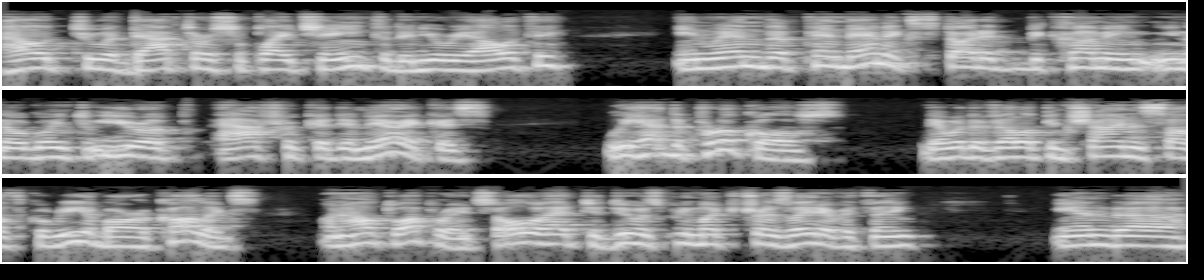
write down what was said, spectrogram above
how to adapt our supply chain to the new reality. And when the pandemic started becoming, you know, going to Europe, Africa, the Americas, we had the protocols they were developed in China and South Korea by our colleagues on how to operate. So all we had to do was pretty much translate everything. And uh,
